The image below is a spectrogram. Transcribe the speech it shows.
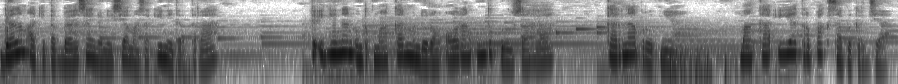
Dalam Alkitab Bahasa Indonesia masa kini tertera, keinginan untuk makan mendorong orang untuk berusaha karena perutnya, maka ia terpaksa bekerja.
